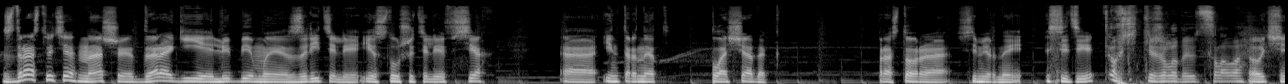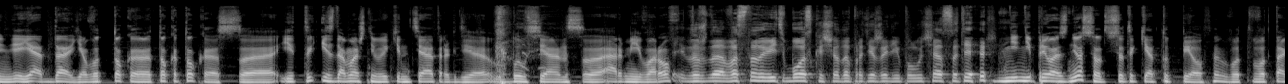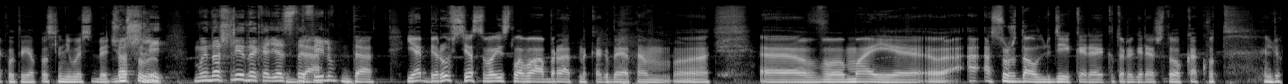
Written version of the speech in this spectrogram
Здравствуйте, наши дорогие, любимые зрители и слушатели всех э, интернет-площадок простора всемирной сети. Очень тяжело даются слова. Очень, я, да, я вот только, только-только с, э, из домашнего кинотеатра, где был сеанс э, армии воров. И нужно восстановить мозг еще на протяжении получаса. Не, не превознес, вот все-таки отупел. Вот, вот так вот я после него себя чувствую. Нашли. Мы нашли наконец-то да, фильм. Да. Я беру все свои слова обратно, когда я там э, э, в мае э, осуждал людей, которые говорят, что как вот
